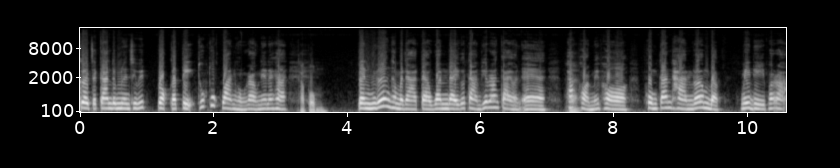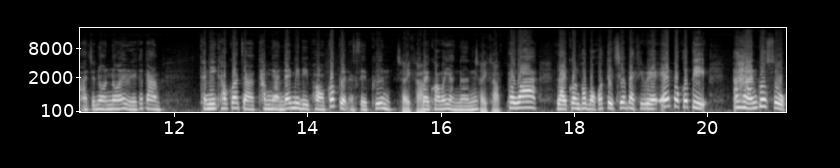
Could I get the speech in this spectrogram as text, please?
เกิดจากการดำเนินชีวิตปกติทุกๆวันของเราเนี่ยนะคะ ครับผม เป็นเรื่องธรรมดาแต่วันใดก็ตามที่ร่างกายอ่อนแอ พักผ่อนไม่พอ ภูมิต้านทานเริ่มแบบไม่ดี เพราะเราอาจจะนอนน้อยหรืออะไรก็ตาม คันนี้เขาก็จะทำงานได้ไม่ดีพอก็เกิดอักเสบขึ้น ใช่ครับ หมายความว่าอย่างนั้น ใช่ครับ เพราะว่าหลายคนพอบอกว่าติดเชื้อแบคทีเรีย เอ๊ะปกติอาหารก็สุก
